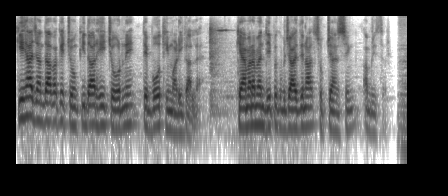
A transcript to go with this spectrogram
ਕਿਹਾ ਜਾਂਦਾ ਵਾ ਕਿ ਚੌਕੀਦਾਰ ਹੀ ਚੋਰ ਨੇ ਤੇ ਬਹੁਤ ਹੀ ਮਾੜੀ ਗੱਲ ਹੈ। ਕੈਮਰਾਮੈਨ ਦੀਪਕ ਬਜਾਜ ਦੇ ਨਾਲ ਸੁਖਚੈਨ ਸਿੰਘ ਅੰਮ੍ਰਿਤਸਰ।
